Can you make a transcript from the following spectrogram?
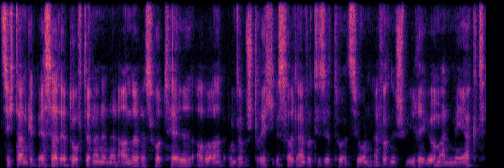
sich dann gebessert, er durfte dann in ein anderes Hotel, aber unterm Strich ist halt einfach die Situation einfach eine schwierige und man merkt,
